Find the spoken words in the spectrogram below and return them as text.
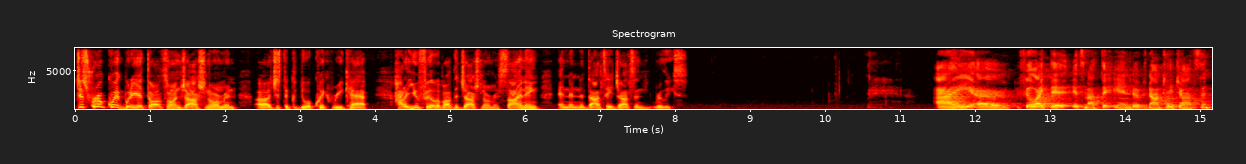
Just real quick, what are your thoughts on Josh Norman? Uh, just to do a quick recap. How do you feel about the Josh Norman signing and then the Dontae Johnson release? I uh, feel like that it's not the end of Dontae Johnson.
